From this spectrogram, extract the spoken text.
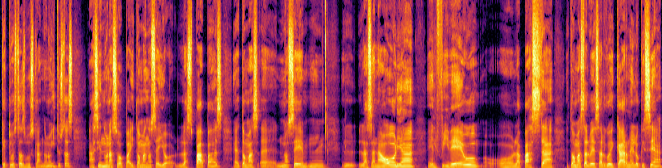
que tú estás buscando, ¿no? Y tú estás haciendo una sopa y tomas, no sé yo, las papas, eh, tomas, eh, no sé, mm, la zanahoria, el fideo o, o la pasta, tomas tal vez algo de carne, lo que sea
